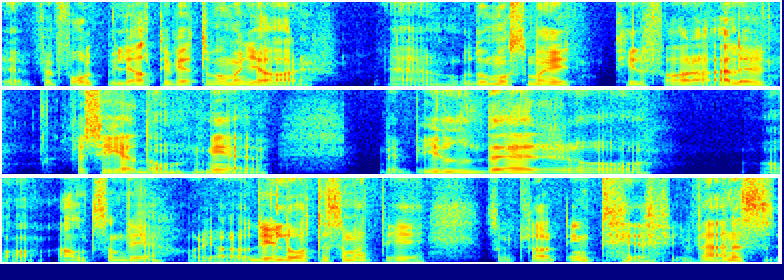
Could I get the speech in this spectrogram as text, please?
eh, för folk vill ju alltid veta vad man gör. Eh, och då måste man ju tillföra, eller förse dem med, med bilder och, och allt som det har att göra. Och det låter som att det är såklart inte är världens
